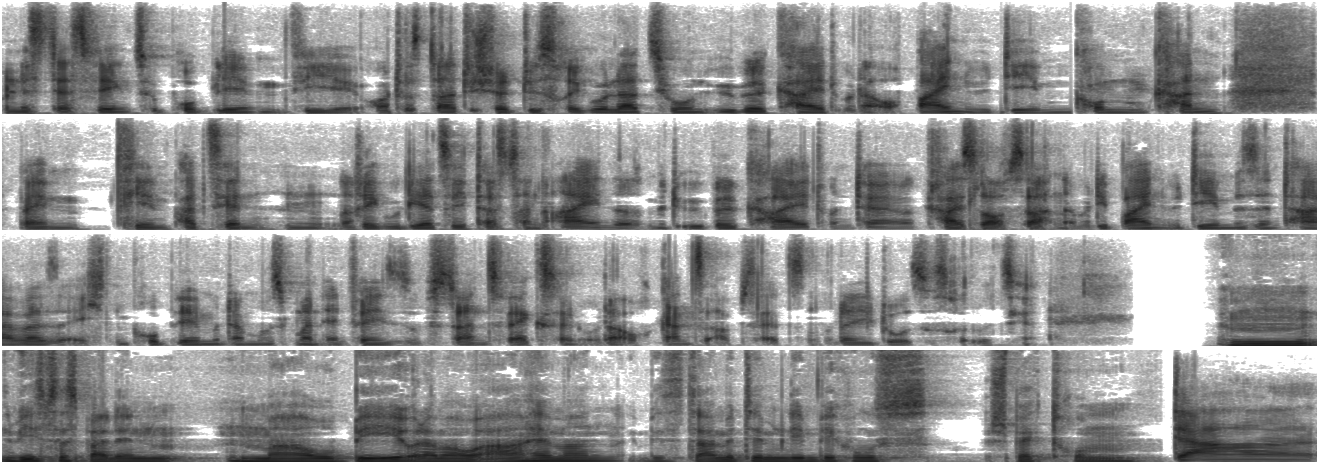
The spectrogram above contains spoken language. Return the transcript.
und es deswegen zu Problemen wie orthostatischer Dysregulation, Übelkeit oder auch Beinödem kommen kann. Beim vielen Patienten reguliert sich das dann ein, also mit Übelkeit und der Kreislaufsachen, aber die Beinödeme sind teilweise echt ein Problem und da muss man entweder die Substanz wechseln oder auch ganz absetzen oder die Dosis reduzieren. Ähm, wie ist das bei den Mao B oder Mao A-Hämmern? Wie ist es da mit dem Nebenwirkungsspektrum? Da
